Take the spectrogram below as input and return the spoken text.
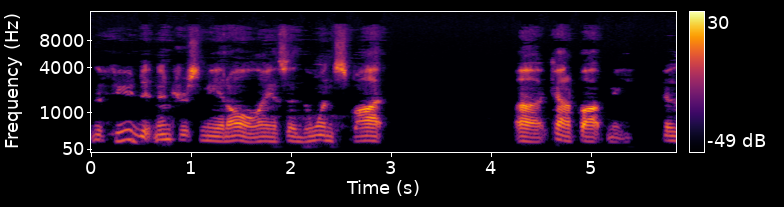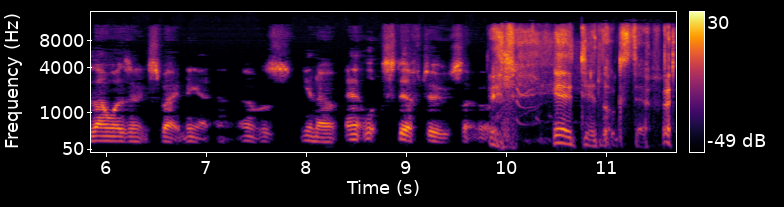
the feud didn't interest me at all like i said the one spot uh kind of popped me because i wasn't expecting it it was you know and it looked stiff too so it, it did look stiff it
